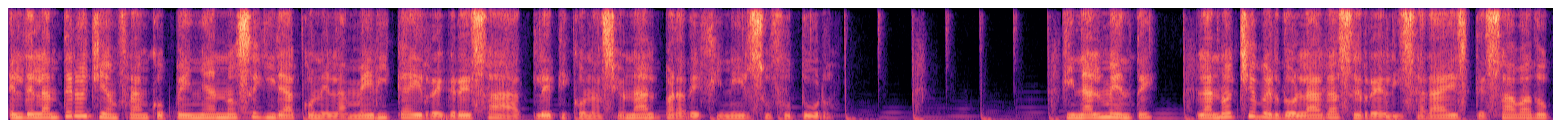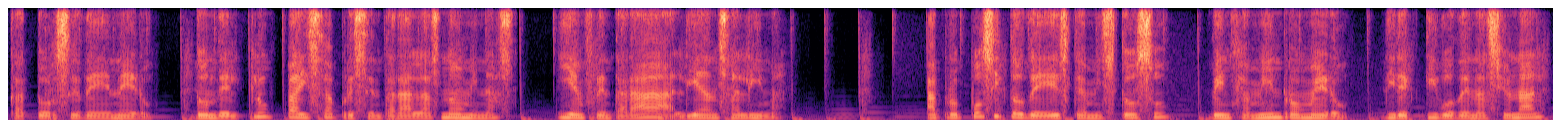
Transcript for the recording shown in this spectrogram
El delantero Gianfranco Peña no seguirá con el América y regresa a Atlético Nacional para definir su futuro. Finalmente, la noche verdolaga se realizará este sábado 14 de enero, donde el Club Paisa presentará las nóminas, y enfrentará a Alianza Lima. A propósito de este amistoso, Benjamín Romero, directivo de Nacional,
